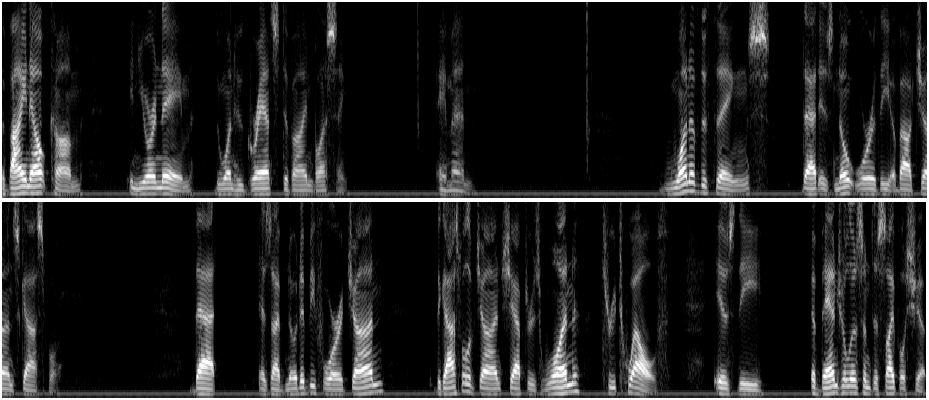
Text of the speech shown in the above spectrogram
divine outcome in your name, the one who grants divine blessing. Amen. One of the things that is noteworthy about John's gospel that as I've noted before, John the Gospel of John chapters 1 through 12 is the evangelism discipleship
